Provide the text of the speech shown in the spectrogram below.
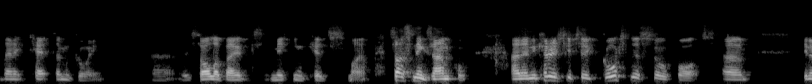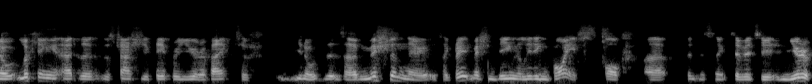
then it kept them going. Uh, it's all about making kids smile. So that's an example, and I encourage you to go to this so what. Um, you know, looking at the, the strategy paper of Active, you know, there's a mission there. It's a great mission, being the leading voice of uh, fitness and activity in Europe.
